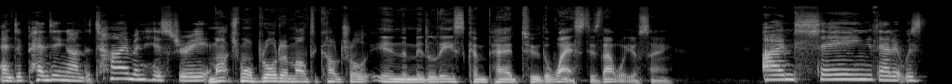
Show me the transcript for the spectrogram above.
and depending on the time and history, much more broader multicultural in the Middle East compared to the West. Is that what you're saying? I'm saying that it was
